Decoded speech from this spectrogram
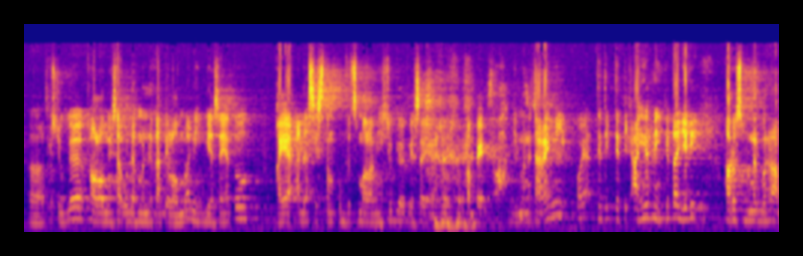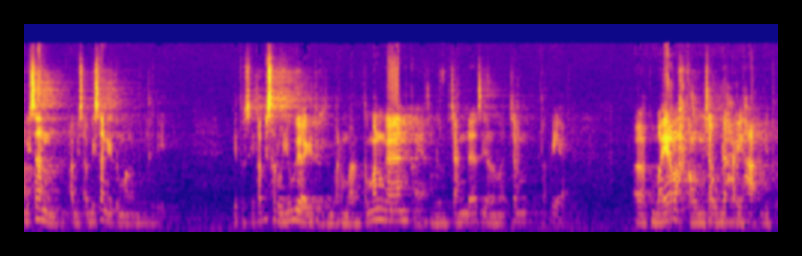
Eh, terus juga kalau misal udah mendekati lomba nih biasanya tuh kayak ada sistem kebut semalamnya juga biasanya. Sampai wah gimana caranya nih? Pokoknya titik-titik akhir nih kita jadi harus bener-bener abisan abis-abisan gitu malam ini. Jadi itu sih. Tapi seru juga gitu bareng-bareng teman kan kayak sambil bercanda segala macam tapi ya eh, kebayar lah kalau misal udah hari H gitu.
